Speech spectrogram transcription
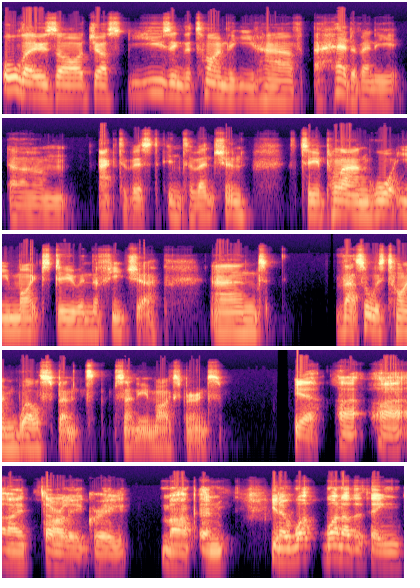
All those are just using the time that you have ahead of any um, activist intervention to plan what you might do in the future. And that's always time well spent, certainly in my experience. Yeah, I, I, thoroughly agree, Mark. And you know, what one other thing,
